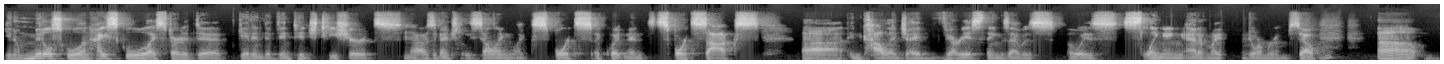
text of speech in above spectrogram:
you know middle school and high school, I started to get into vintage T-shirts. Mm. I was eventually selling like sports equipment, sports socks. Uh, in college, I had various things I was always slinging out of my dorm room. So. Hmm. Um,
